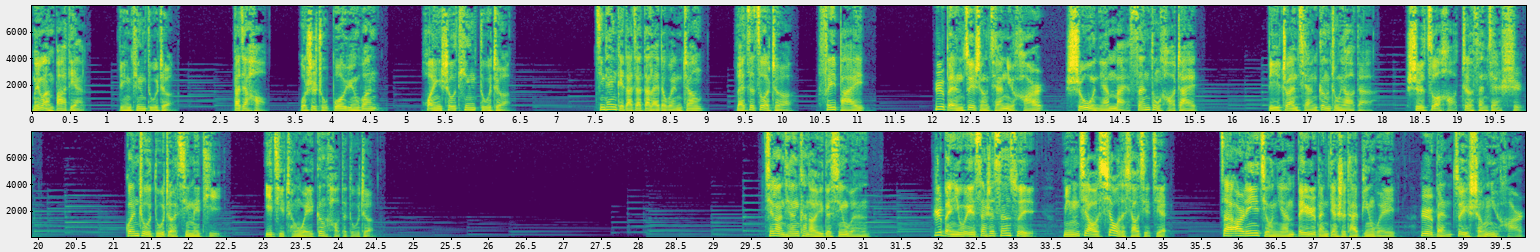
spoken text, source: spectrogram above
每晚八点，聆听读者。大家好，我是主播云湾，欢迎收听读者。今天给大家带来的文章来自作者飞白。日本最省钱女孩十五年买三栋豪宅，比赚钱更重要的是做好这三件事。关注读者新媒体，一起成为更好的读者。前两天看到一个新闻，日本一位三十三岁名叫笑的小姐姐，在二零一九年被日本电视台评为日本最省女孩。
